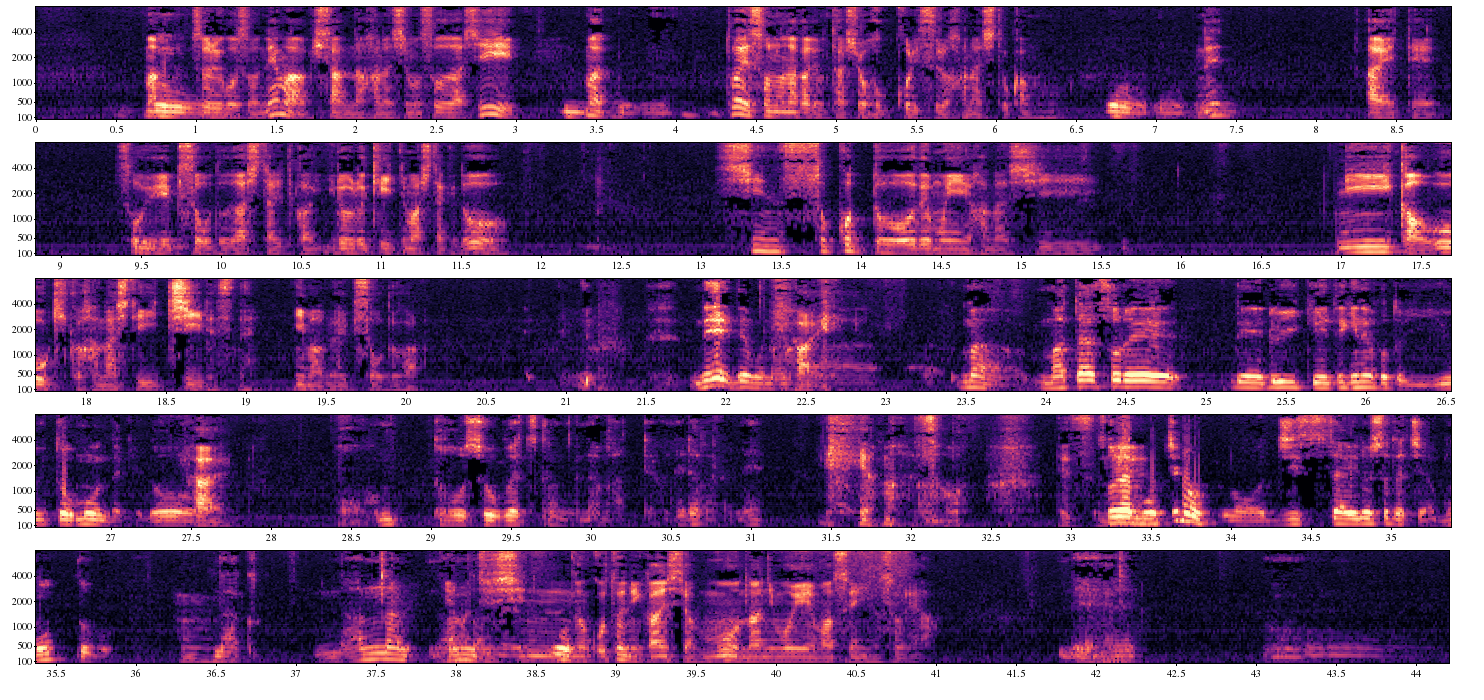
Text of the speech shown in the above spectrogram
まあうん。それこそねまあ悲惨な話もそうだしまあうんとはいえその中でも多少ほっこりする話とかもねあえてそういうエピソードを出したりとかいろいろ聞いてましたけど心底どうでもいい話2位以下を大きく話して1位ですね。今のエピソードが。ねでもなんか、はいまあまたそれで類型的なこと言うと思うんだけど、はい。本当お正月感がなかったよねだからね。いやまあそうですね。それはもちろん実際の人たちはもっとうん。なく、なんなんいなんなんだよ。や地震のことに関してはもう何も言えませんよそりゃ。ねうん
